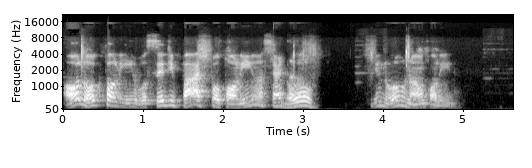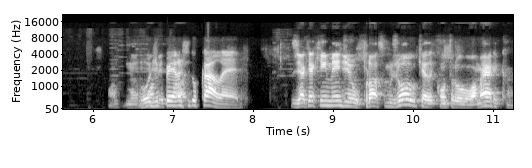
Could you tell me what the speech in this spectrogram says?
Ó, louco, Paulinho, você de empate, pô, Paulinho acerta. De novo, de novo não, Paulinho. Gol de pênalti do Caleri. Já quer que emende o próximo jogo, que é contra o América?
